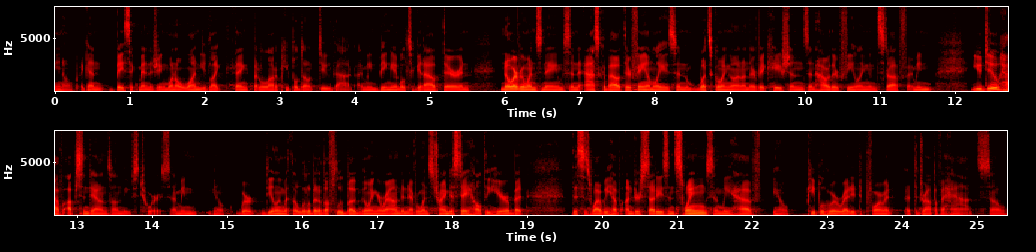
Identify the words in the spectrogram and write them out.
you know, again, basic managing 101, you'd like to think, but a lot of people don't do that. I mean, being able to get out there and know everyone's names and ask about their families and what's going on on their vacations and how they're feeling and stuff. I mean, you do have ups and downs on these tours. I mean, you know, we're dealing with a little bit of a flu bug going around and everyone's trying to stay healthy here, but this is why we have understudies and swings and we have, you know, people who are ready to perform it at the drop of a hat. So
